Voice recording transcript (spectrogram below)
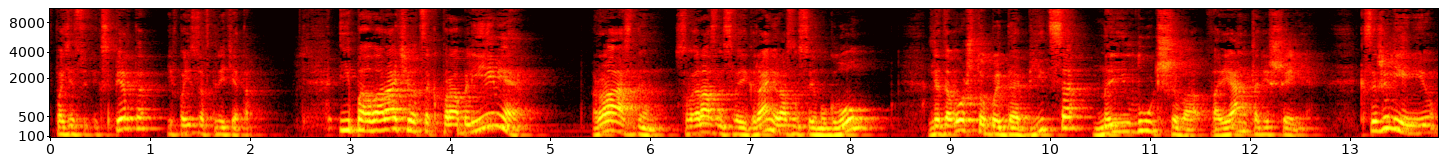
в позицию эксперта и в позицию авторитета. И поворачиваться к проблеме разным, разной своей гранью, разным своим углом, для того, чтобы добиться наилучшего варианта решения. К сожалению,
